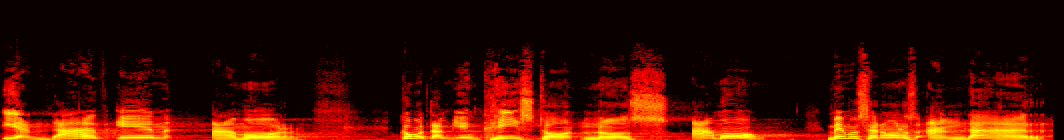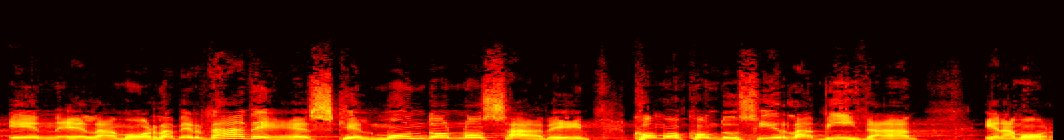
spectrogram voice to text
y andad en amor, como también Cristo nos amó Vemos, hermanos, andar en el amor. La verdad es que el mundo no sabe cómo conducir la vida en amor.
